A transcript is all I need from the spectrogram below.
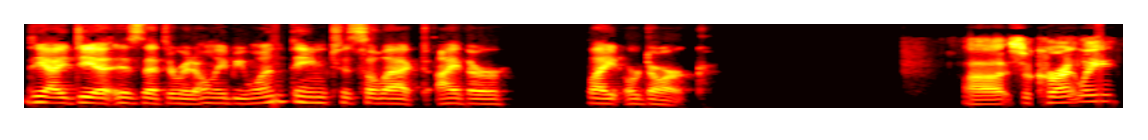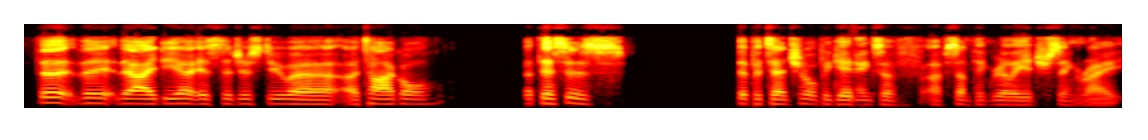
the idea is that there would only be one theme to select either light or dark? Uh, so currently, the, the, the idea is to just do a, a toggle, but this is the potential beginnings of, of something really interesting, right?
